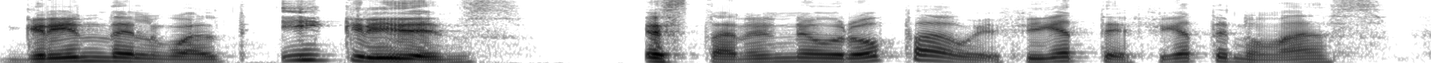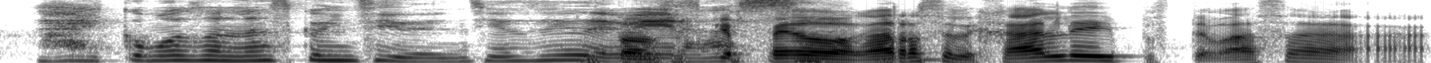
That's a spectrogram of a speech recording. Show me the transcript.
Grindelwald y Credence están en Europa, güey. Fíjate, fíjate nomás. Ay, cómo son las coincidencias, eh, de Entonces, ¿qué veras. pedo? ¿Agarras el jale y pues te vas a, a-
